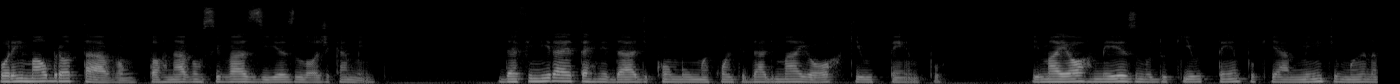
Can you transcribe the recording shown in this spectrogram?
porém mal brotavam, tornavam-se vazias logicamente. Definir a eternidade como uma quantidade maior que o tempo, e maior mesmo do que o tempo que a mente humana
